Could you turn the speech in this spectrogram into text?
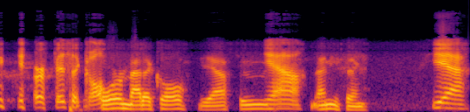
Or physical. Or medical. Yeah food. Yeah. Anything. Yeah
